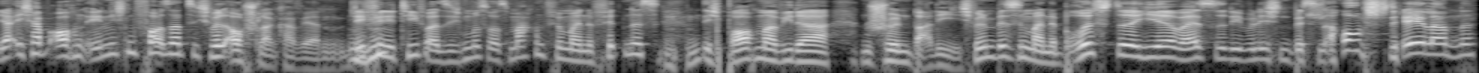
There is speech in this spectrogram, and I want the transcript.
ja, ich habe auch einen ähnlichen Vorsatz. Ich will auch schlanker Mhm. werden. Definitiv. Also ich muss was machen für meine Fitness. Ich brauche mal wieder einen schönen Buddy. Ich will ein bisschen meine Brüste hier, weißt du, die will ich ein bisschen aufstählern. Ne?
